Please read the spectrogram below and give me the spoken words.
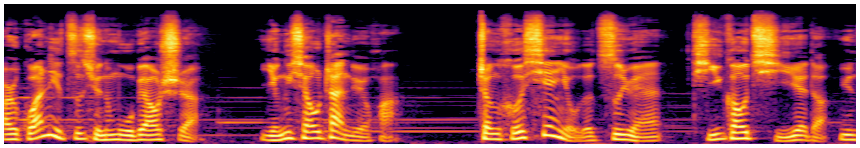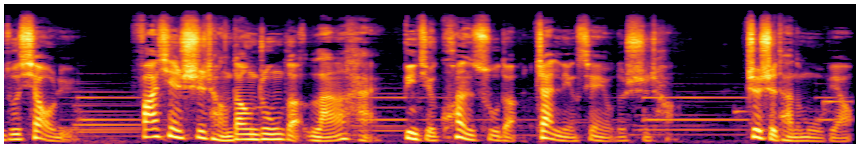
而管理咨询的目标是营销战略化，整合现有的资源。提高企业的运作效率，发现市场当中的蓝海，并且快速的占领现有的市场，这是他的目标。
